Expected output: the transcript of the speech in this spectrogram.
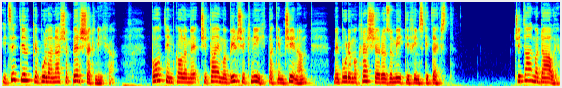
І це тільки була наша перша книга. Потім, коли ми читаємо більше книг таким чином, ми будемо краще розуміти фінський текст. Читаємо далі.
